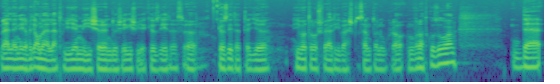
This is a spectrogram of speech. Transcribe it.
ellenére, vagy amellett, hogy ugye mi is a rendőrség is ugye közzétett, közzétett egy hivatalos felhívást a szemtanúkra vonatkozóan, de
